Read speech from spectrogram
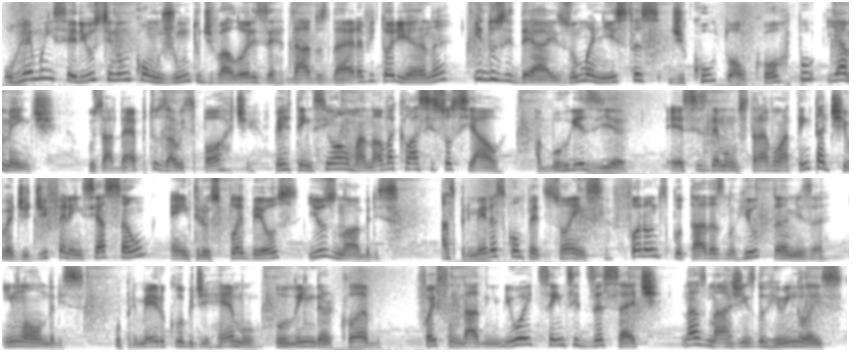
O remo inseriu-se num conjunto de valores herdados da era vitoriana e dos ideais humanistas de culto ao corpo e à mente. Os adeptos ao esporte pertenciam a uma nova classe social, a burguesia, esses demonstravam a tentativa de diferenciação entre os plebeus e os nobres. As primeiras competições foram disputadas no Rio Tamisa, em Londres. O primeiro clube de remo, o Linder Club, foi fundado em 1817, nas margens do Rio Inglês.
